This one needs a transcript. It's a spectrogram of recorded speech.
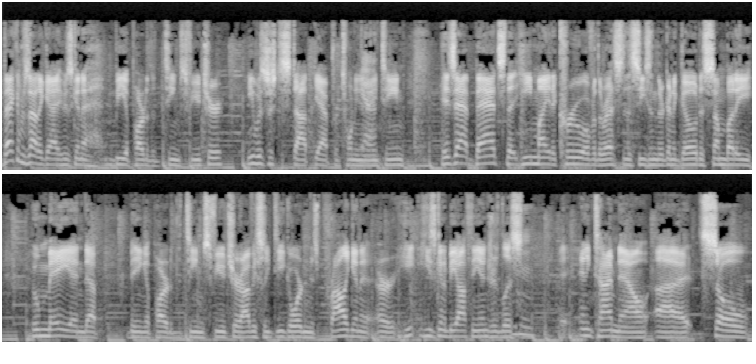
Beckham's not a guy who's going to be a part of the team's future. He was just a stopgap for 2019. His at bats that he might accrue over the rest of the season, they're going to go to somebody who may end up being a part of the team's future. Obviously, Dee Gordon is probably going to, or he, he's going to be off the injured list a- anytime now. Uh, so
